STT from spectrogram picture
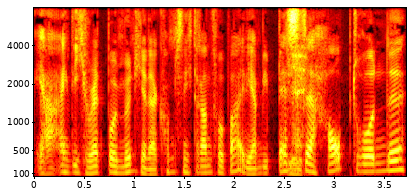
ja, eigentlich Red Bull München, da kommt es nicht dran vorbei. Die haben die beste nee. Hauptrunde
